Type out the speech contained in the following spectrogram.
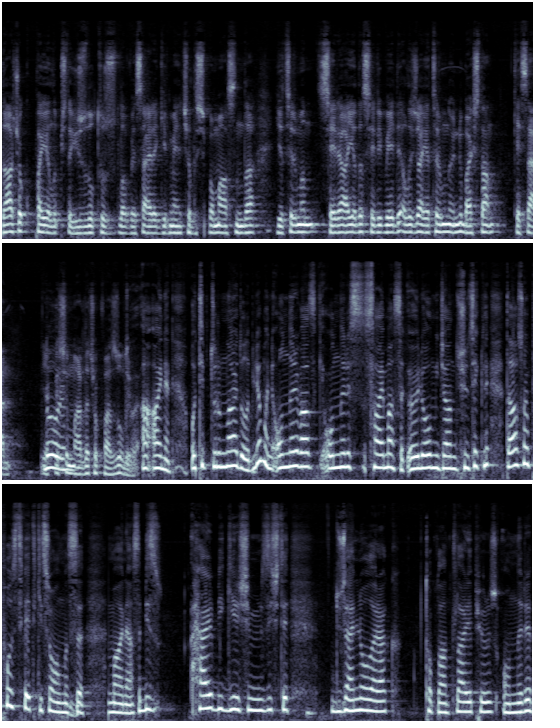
daha çok pay alıp işte %30'la vesaire girmeye çalışıp ama aslında yatırımın seri A ya da seri B'de alacağı yatırımın önünü baştan kesen yaklaşımlarda çok fazla oluyor. A- aynen. O tip durumlar da olabiliyor ama hani onları vaz onları saymazsak öyle olmayacağını düşünsek bile daha sonra pozitif etkisi olması Hı. manası. Biz her bir girişimimizi işte düzenli olarak toplantılar yapıyoruz. Onları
